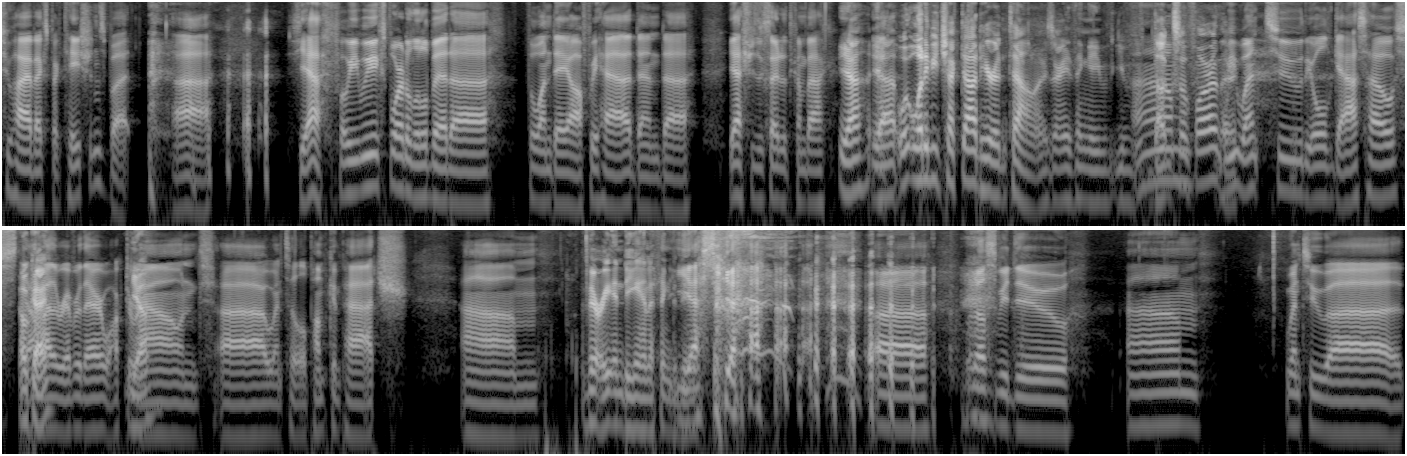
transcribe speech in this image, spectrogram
too high of expectations, but uh, yeah, we we explored a little bit uh, the one day off we had, and uh, yeah, she's excited to come back. Yeah. Yeah. What, what have you checked out here in town? Is there anything you've, you've dug so Um, far? We went to the old gas house Okay. by the river there, walked Yeah. around, uh, went to a little pumpkin patch. Um, Very Indiana thing to do. yes, yeah. uh, what else did we do? Um, went to uh,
